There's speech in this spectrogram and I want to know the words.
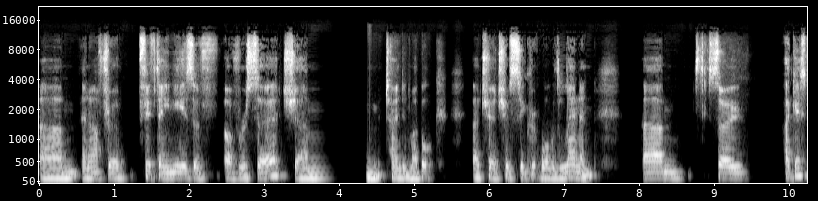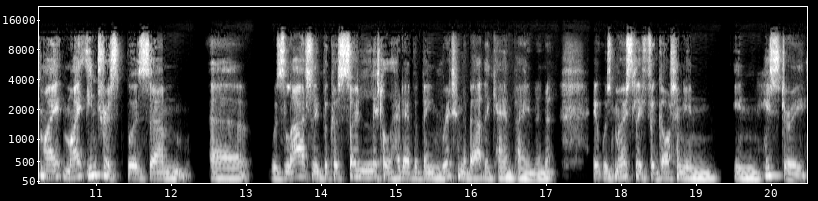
Um, and after 15 years of, of research, um, turned into my book, uh, Churchill's Secret War with Lenin. Um, so I guess my my interest was um, uh, was largely because so little had ever been written about the campaign, and it, it was mostly forgotten in in history.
